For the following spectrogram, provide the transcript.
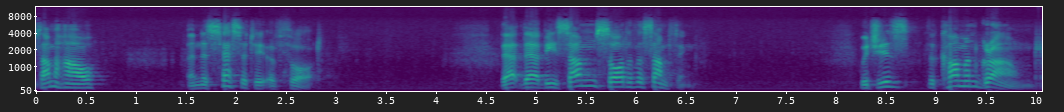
somehow a necessity of thought that there be some sort of a something which is the common ground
